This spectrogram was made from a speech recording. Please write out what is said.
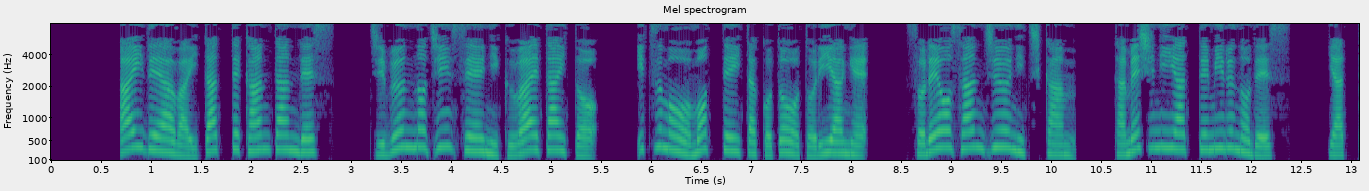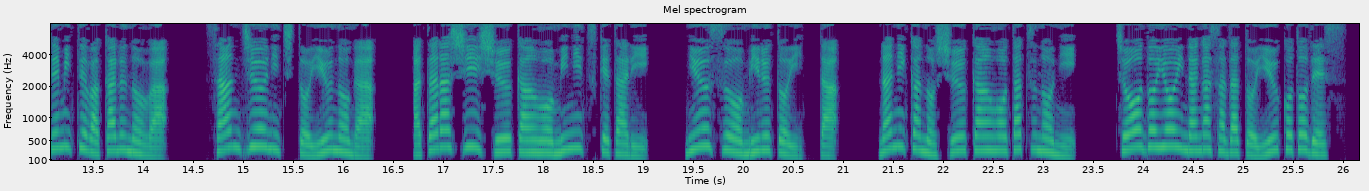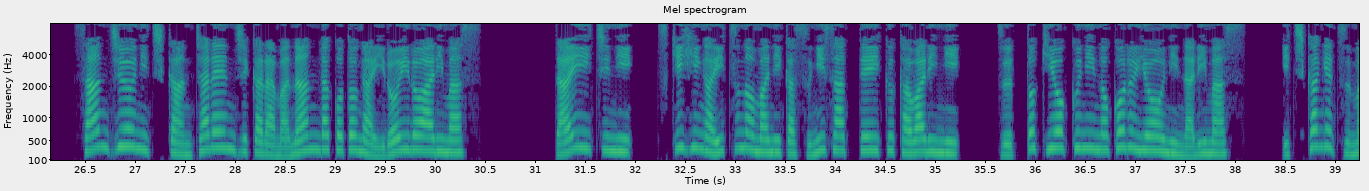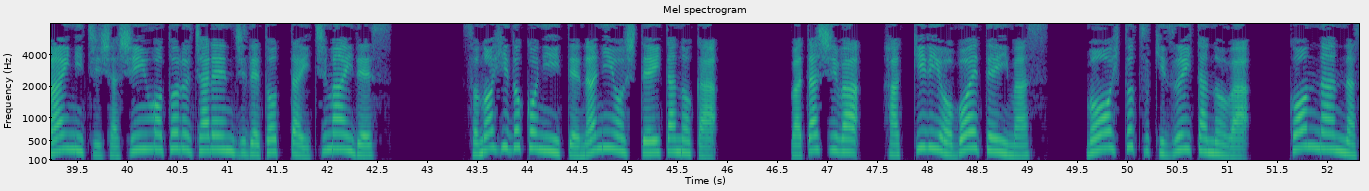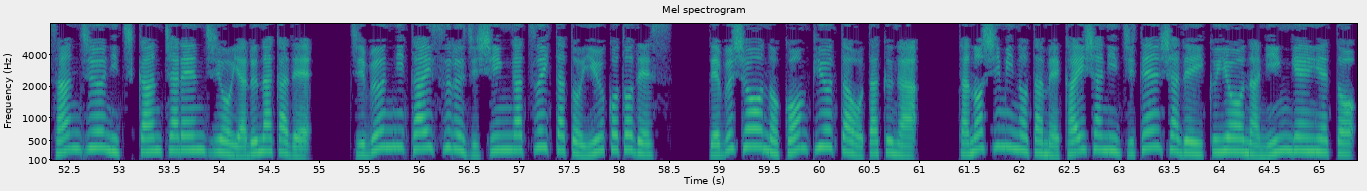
アイデアは至って簡単です。自分の人生に加えたいと、いつも思っていたことを取り上げ、それを30日間、試しにやってみるのです。やってみてわかるのは、30日というのが、新しい習慣を身につけたり、ニュースを見るといった、何かの習慣を立つのに、ちょうど良い長さだということです。30日間チャレンジから学んだことが色々あります。第一に、月日がいつの間にか過ぎ去っていく代わりに、ずっと記憶に残るようになります。1ヶ月毎日写真を撮るチャレンジで撮った1枚です。その日どこにいて何をしていたのか、私は、はっきり覚えています。もう一つ気づいたのは、困難な30日間チャレンジをやる中で、自分に対する自信がついたということです。デブショーのコンピュータオタクが、楽しみのため会社に自転車で行くような人間へと、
